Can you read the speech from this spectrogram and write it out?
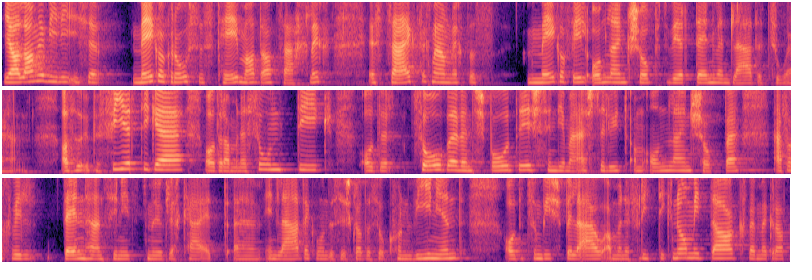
Ja, Langeweile ist ein mega grosses Thema tatsächlich. Es zeigt sich nämlich, dass mega viel online geshoppt wird, dann, wenn die Läden zu haben. Also über Viertige oder am Sonntag oder zu oben, wenn es spät ist, sind die meisten Leute am Online-Shoppen. Einfach weil dann haben sie nicht die Möglichkeit, äh, in Läden zu gehen. Das ist gerade so convenient. Oder zum Beispiel auch am Freitagnachmittag, wenn man gerade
